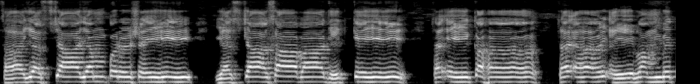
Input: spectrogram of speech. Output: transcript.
स यस्यायं पुरुषे यश्चासावादित्ये स एक, स एवं वित।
